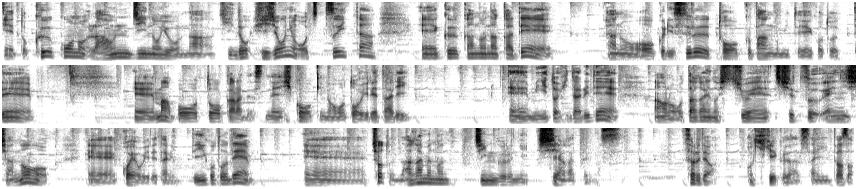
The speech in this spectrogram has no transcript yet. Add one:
えーと空港のラウンジのような非常非常に落ち着いた、えー空間の中であのお送りするトーク番組ということで、えーまあ冒頭からですね飛行機の音を入れたり、えー右と左であのお互いの出演出演者の、えー声を入れたりっていうことで、えーちょっと長めのジングルに仕上がっています。それではお聴きください。どうぞ。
